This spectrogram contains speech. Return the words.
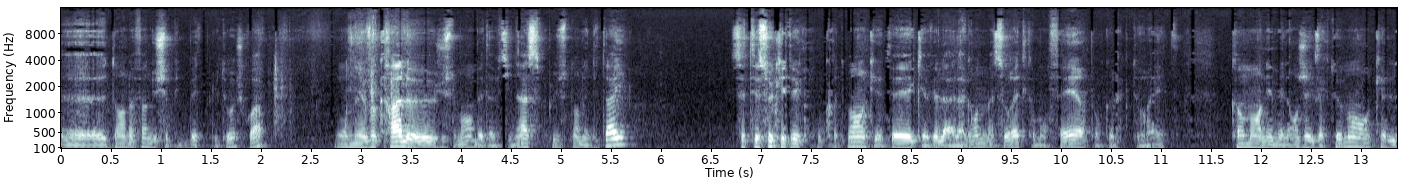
euh, dans la fin du chapitre Beth plutôt, je crois. On évoquera le, justement Beth Avtinas plus dans les détails. C'était ceux qui étaient concrètement, qui, étaient, qui avaient la, grande massorette, comment faire pour que l'actorette, comment les mélanger exactement, quelle,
